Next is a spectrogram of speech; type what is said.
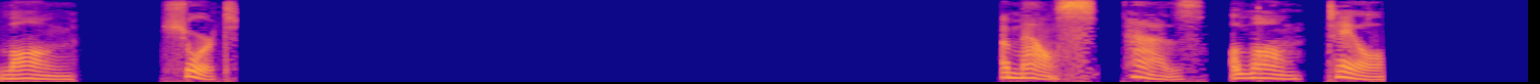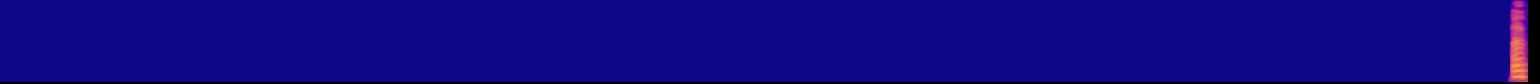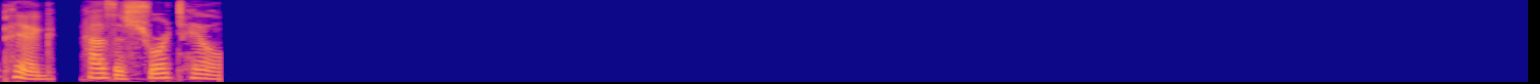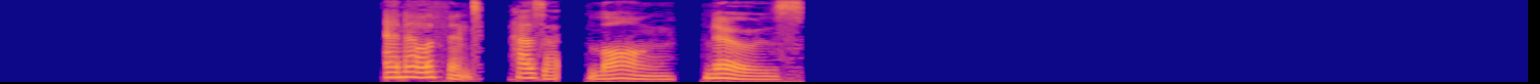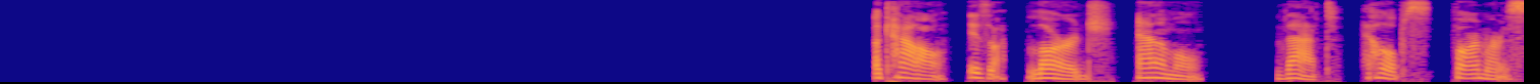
long, short. A mouse has a long tail. A pig has a short tail. An elephant has a long nose. A cow is a large animal that helps farmers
